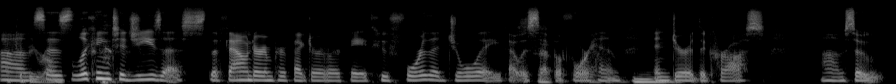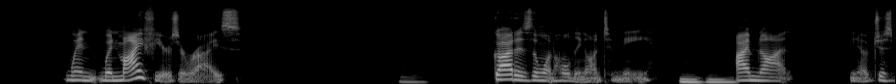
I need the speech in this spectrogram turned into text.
um, says, Looking to Jesus, the founder and perfecter of our faith, who for the joy that was set before him Mm. endured the cross. Um, so when when my fears arise, Mm. God is the one holding on to me. Mhm. I'm not, you know, just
